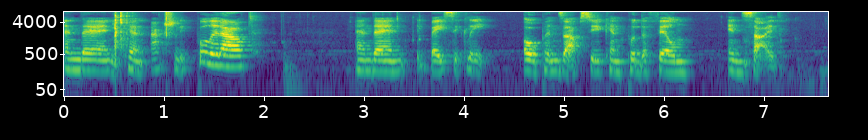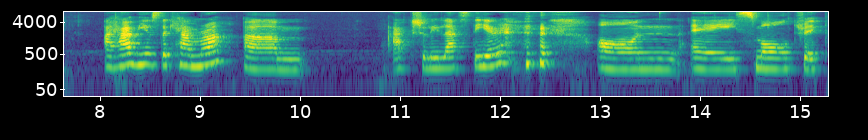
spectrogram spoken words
and then you can actually pull it out, and then it basically opens up so you can put the film inside. I have used the camera um, actually last year on a small trip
